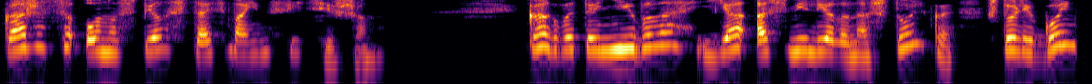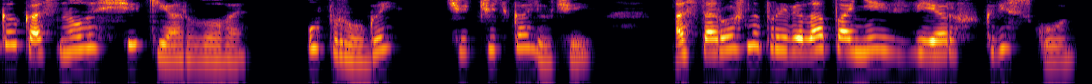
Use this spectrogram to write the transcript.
Кажется, он успел стать моим фетишем. Как бы то ни было, я осмелела настолько, что легонько коснулась щеки Орлова, упругой, чуть-чуть колючей осторожно провела по ней вверх, к виску.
